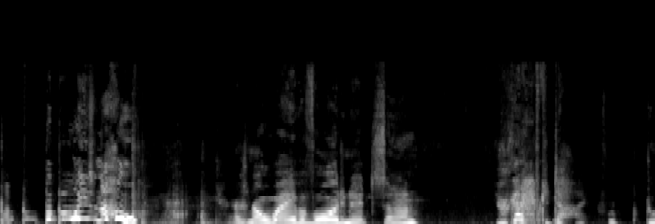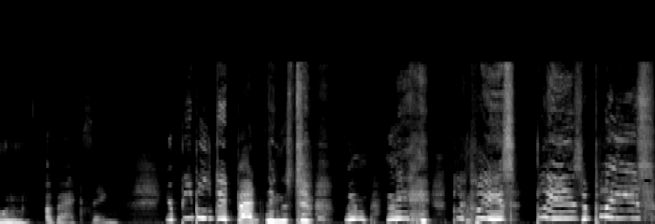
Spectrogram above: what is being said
but, but please no. There's no way of avoiding it, son. You're gonna have to die for doing a bad thing. Your people did bad things to me. me. Please, please, please.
